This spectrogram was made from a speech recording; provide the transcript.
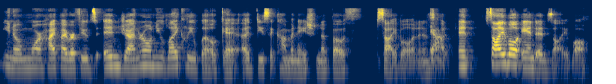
you know, more high fiber foods in general, and you likely will get a decent combination of both soluble and insoluble yeah. and soluble and insoluble.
